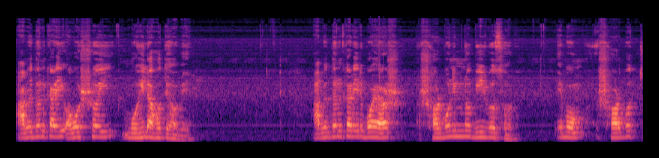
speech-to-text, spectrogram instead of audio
আবেদনকারী অবশ্যই মহিলা হতে হবে। আবেদনকারীর বয়স সর্বনিম্ন বিশ বছর এবং সর্বোচ্চ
